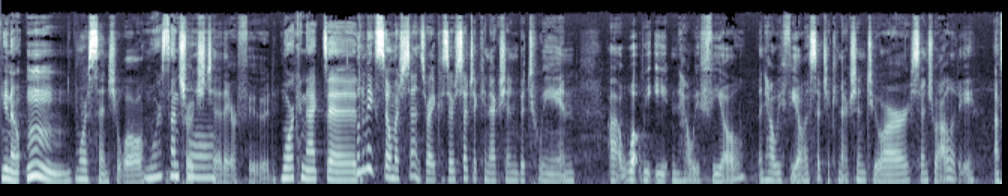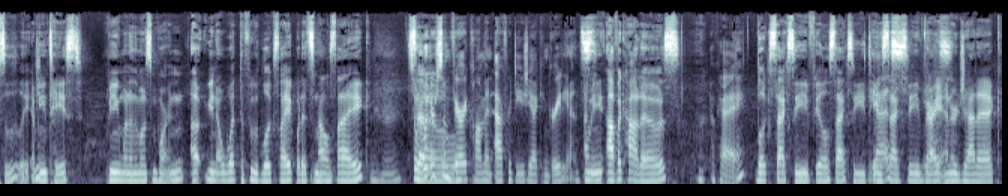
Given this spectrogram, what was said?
you know, mm, More sensual. More sensual. approach to their food. more connected. Well, it makes so much sense, right? Because there's such a connection between uh, what we eat and how we feel, and how we feel has such a connection to our sensuality. Absolutely. I mean, taste being one of the most important, uh, you know, what the food looks like, what it smells like. So, what are some very common aphrodisiac ingredients? I mean, avocados okay. look sexy, feel sexy, taste Yes, sexy, very yes. energetic.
